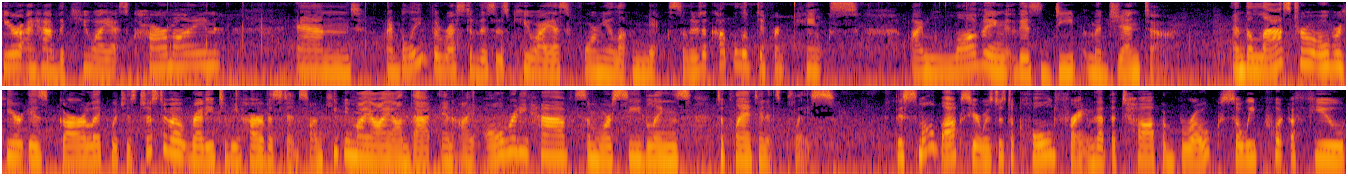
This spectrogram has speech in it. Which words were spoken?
Here I have the QIS Carmine And I believe the rest of this is QIS Formula Mix. So there's a couple of different pinks. I'm loving this deep magenta. And the last row over here is garlic, which is just about ready to be harvested. So I'm keeping my eye on that and I already have some more seedlings to plant in its place. This small box here was just a cold frame that the top broke. So we put a few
